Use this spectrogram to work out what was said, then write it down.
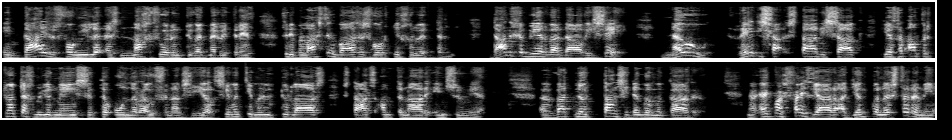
En daai formule is nag vorentoe wat my betref, so die belastingbasis word nie groter nie. Dan gebeur wat Dawie sê. Nou red die staat die saak deur vir amper 20 miljoen mense te onderhou finansiëel, 17 miljoen toelaars, staatsamptenare en so meer. Uh, wat nou tans die ding bymekaar hou. Nou ek was 5 jaar adjunkminister in die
